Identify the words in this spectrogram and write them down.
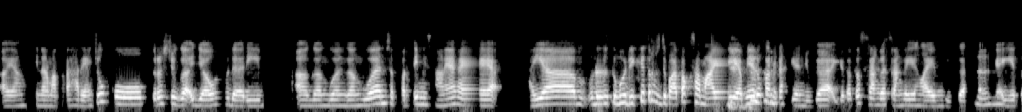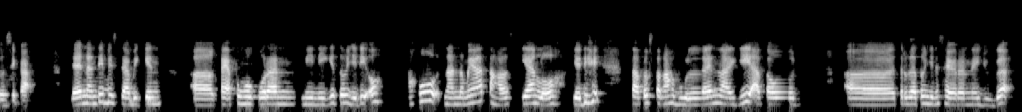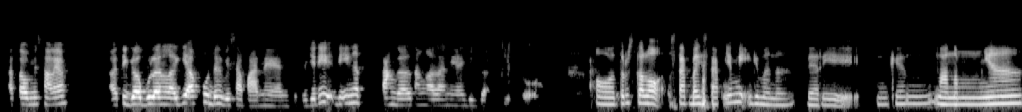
uh, yang sinar matahari yang cukup, terus juga jauh dari gangguan-gangguan uh, seperti misalnya kayak ayam udah tumbuh dikit terus dipatok sama ayamnya itu kan kasihan juga gitu. Terus serangga-serangga yang lain juga kayak gitu sih kak. Dan nanti bisa bikin uh, kayak pengukuran mini gitu. Jadi oh aku nanamnya tanggal sekian loh. Jadi satu setengah bulan lagi atau uh, tergantung jenis sayurannya juga. Atau misalnya tiga bulan lagi aku udah bisa panen gitu. Jadi diingat tanggal-tanggalannya juga gitu. Oh, terus kalau step by stepnya Mi gimana? Dari mungkin nanamnya,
